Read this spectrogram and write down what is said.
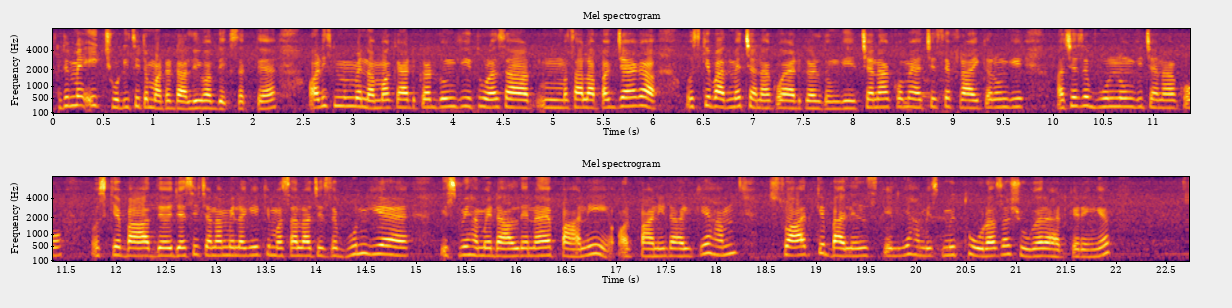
तो मैं एक छोटी सी टमाटर डाली हूँ आप देख सकते हैं। और इसमें मैं नमक ऐड कर दूँगी थोड़ा सा मसाला पक जाएगा। उसके बाद मैं चना को ऐड कर दूँगी। चना को मैं अच्छे से फ्राई करूँगी, अच्छे से भून लूँगी चना को। उसके बाद जैसे चना में लगे कि मसाला अच्छे से भून गया है, इसमें हमें डाल देना है पानी। और पानी डाल के हम स्वाद के बैलेंस के लिए हम इसमें थोड़ा सा शुगर ऐड करेंगे।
